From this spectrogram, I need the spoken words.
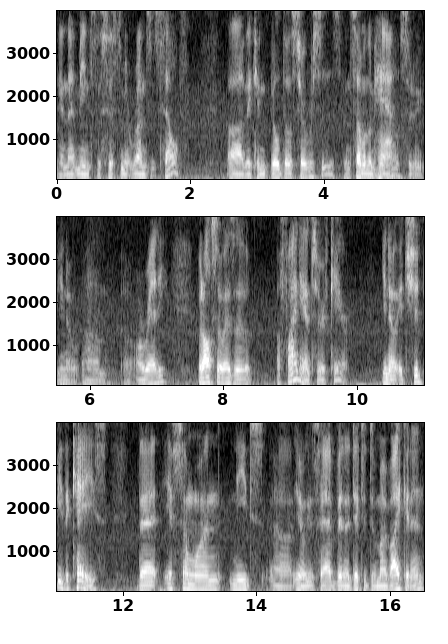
and that means the system it runs itself uh, they can build those services, and some of them have, so, you know, um, uh, already. But also as a, a financer of care, you know, it should be the case that if someone needs, uh, you know, say I've been addicted to my Vicodin,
